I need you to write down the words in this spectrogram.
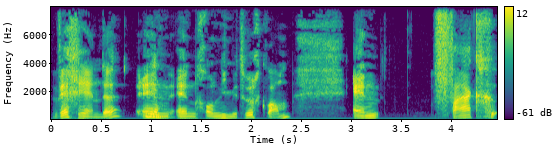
wegrende en, ja. en gewoon niet meer terugkwam. En vaak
